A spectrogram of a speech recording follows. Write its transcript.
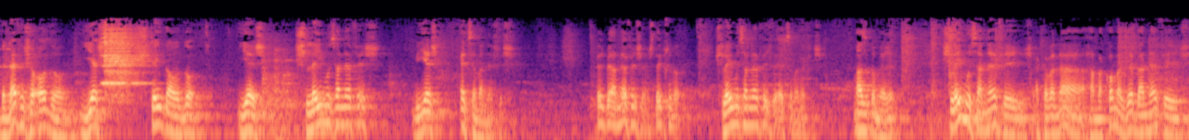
בנפש האודום יש שתי דרגות. יש שלימוס הנפש ויש עצם הנפש. יש בנפש שתי בחינות. שלימוס הנפש ועצם הנפש. מה זאת אומרת? שלימוס הנפש, הכוונה, המקום הזה בנפש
